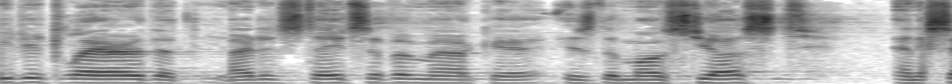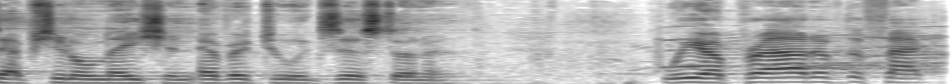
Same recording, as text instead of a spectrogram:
We declare that the United States of America is the most just and exceptional nation ever to exist on earth. We are proud of the fact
